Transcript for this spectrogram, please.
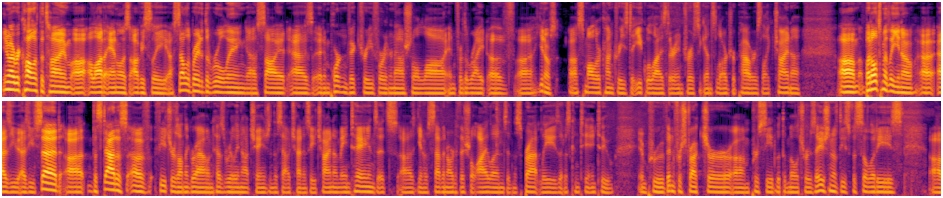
you know, I recall at the time, uh, a lot of analysts obviously uh, celebrated the ruling, uh, saw it as an important victory for international law and for the right of, uh, you know, uh, smaller countries to equalize their interests against larger powers like China. Um, but ultimately, you know, uh, as you as you said, uh, the status of features on the ground has really not changed in the South China Sea. China maintains its uh, you know seven artificial islands in the Spratlys. It has continued to improve infrastructure, um, proceed with the militarization of these facilities. Uh,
